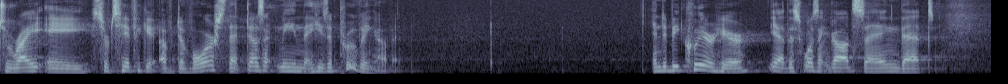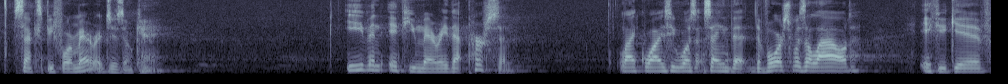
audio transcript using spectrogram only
to write a certificate of divorce, that doesn't mean that he's approving of it. And to be clear here, yeah, this wasn't God saying that sex before marriage is okay even if you marry that person. Likewise, he wasn't saying that divorce was allowed if you give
